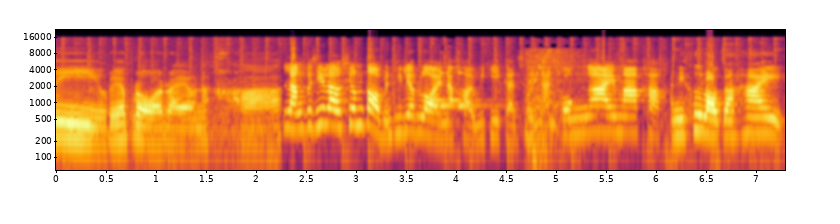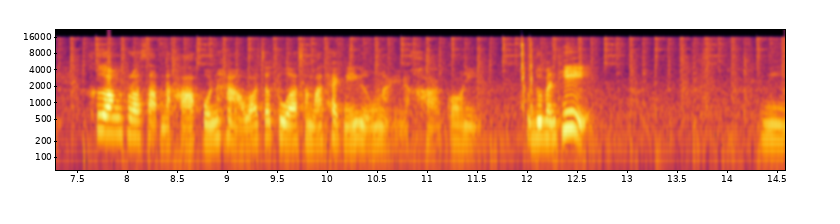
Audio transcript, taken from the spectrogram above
นี่เรียบร้อยแล้วนะคะ หลังจากที่เราเชื่อมต่อเป็นที่เรียบร้อยนะคะ วิธีการใช้งานก็ง่ายมากค่ะ อันนี้คือเราจะให้เครื่องโทรศัพท์นะคะ ค้นหาว่าเจ้าตัว Smart Tag นี้อยู่ตรงไหนนะคะ ก็นี่กดดูแผนที่นี่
